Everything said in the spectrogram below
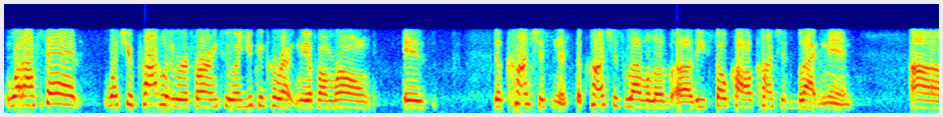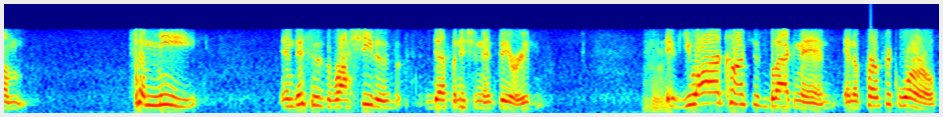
What I said, what you're probably referring to, and you can correct me if I'm wrong, is the consciousness, the conscious level of uh, these so-called conscious black men. Um, to me, and this is Rashida's definition and theory, if you are a conscious black man in a perfect world,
